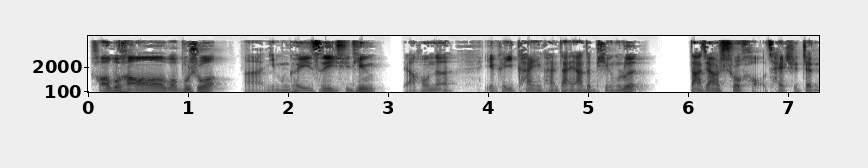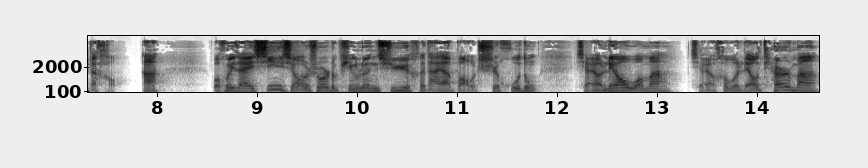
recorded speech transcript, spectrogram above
好不好？我不说啊，你们可以自己去听，然后呢，也可以看一看大家的评论。大家说好才是真的好啊！我会在新小说的评论区和大家保持互动。想要撩我吗？想要和我聊天吗？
